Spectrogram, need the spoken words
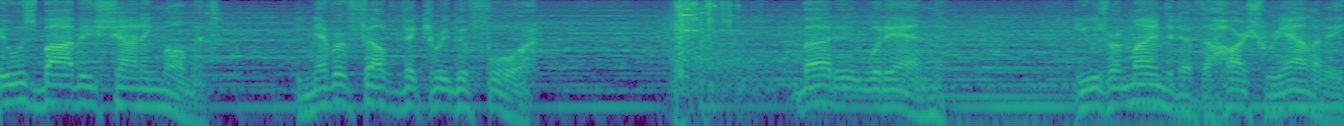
It was Bobby's shining moment. He never felt victory before. But it would end. He was reminded of the harsh reality.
